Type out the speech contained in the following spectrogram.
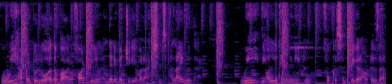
we happen to lower the bar of our dream and then eventually our actions align with that. We the only thing we need to focus and figure out is that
